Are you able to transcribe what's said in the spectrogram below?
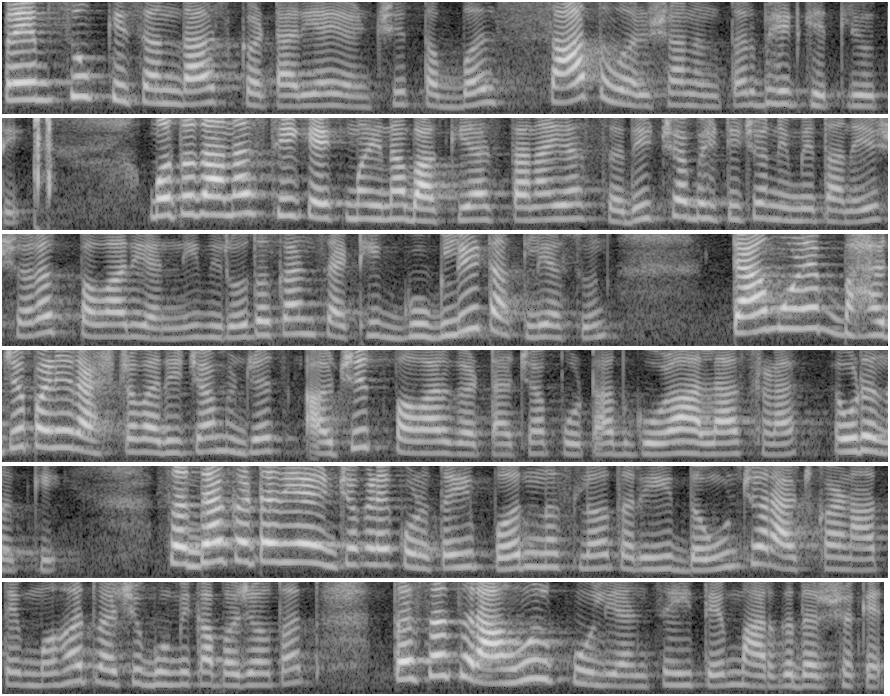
प्रेमसुख किसनदास कटारिया यांची तब्बल सात वर्षानंतर भेट घेतली होती. मतदानास ठीक एक महिना बाकी असताना या सदिच्छा भेटीच्या निमित्ताने शरद पवार यांनी विरोधकांसाठी गुगली टाकली असून त्यामुळे भाजप आणि राष्ट्रवादीच्या म्हणजेच अजित पवार गटाच्या पोटात गोळा आला असणार एवढं नक्की. सध्या कटारिया यांच्याकडे कोणतंही पद नसलं तरी दौंडच्या राजकारणात ते महत्वाची भूमिका बजावतात. तसंच राहुल कुल यांचेही ते मार्गदर्शक आहेत.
